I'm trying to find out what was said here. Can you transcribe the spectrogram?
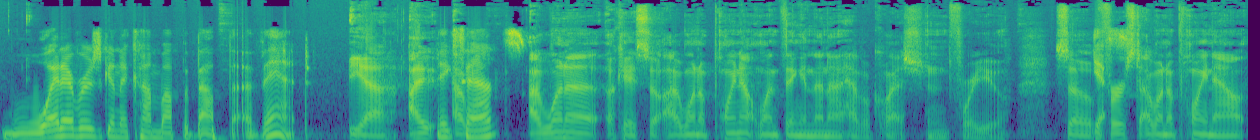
whatever is going to come up about the event. Yeah, I make I, sense. I want to. Okay, so I want to point out one thing, and then I have a question for you. So yes. first, I want to point out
